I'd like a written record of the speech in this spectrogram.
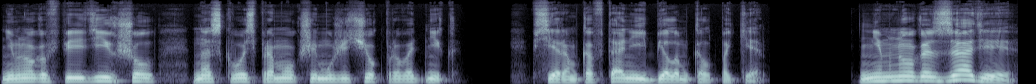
Немного впереди их шел насквозь промокший мужичок-проводник в сером кафтане и белом колпаке. Немного сзади,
